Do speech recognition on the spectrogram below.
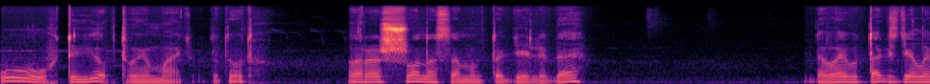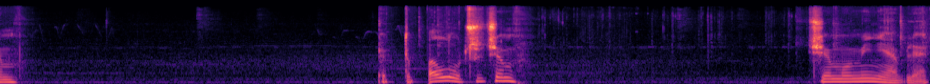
Ух ты, ёб твою мать. Вот это вот хорошо на самом-то деле, да? Давай вот так сделаем. Как-то получше, чем... Чем у меня, блядь.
